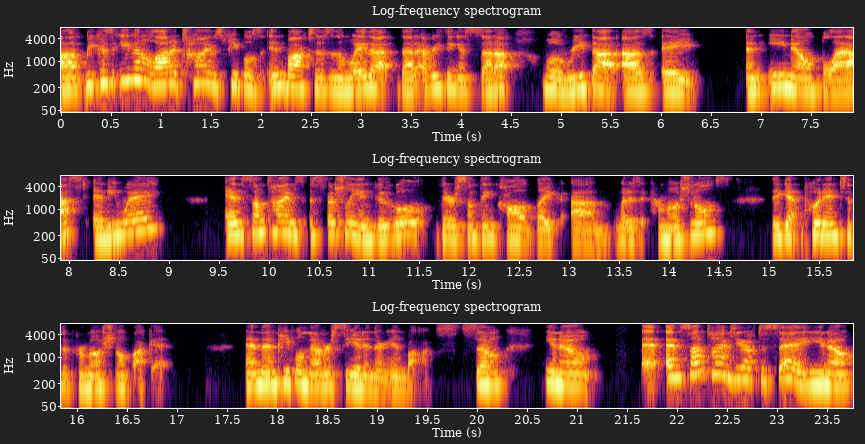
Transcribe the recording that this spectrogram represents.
Um, because even a lot of times people's inboxes and the way that that everything is set up will read that as a an email blast anyway. And sometimes especially in google there's something called like um, what is it promotionals? They get put into the promotional bucket and then people never see it in their inbox. So you know and sometimes you have to say you know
